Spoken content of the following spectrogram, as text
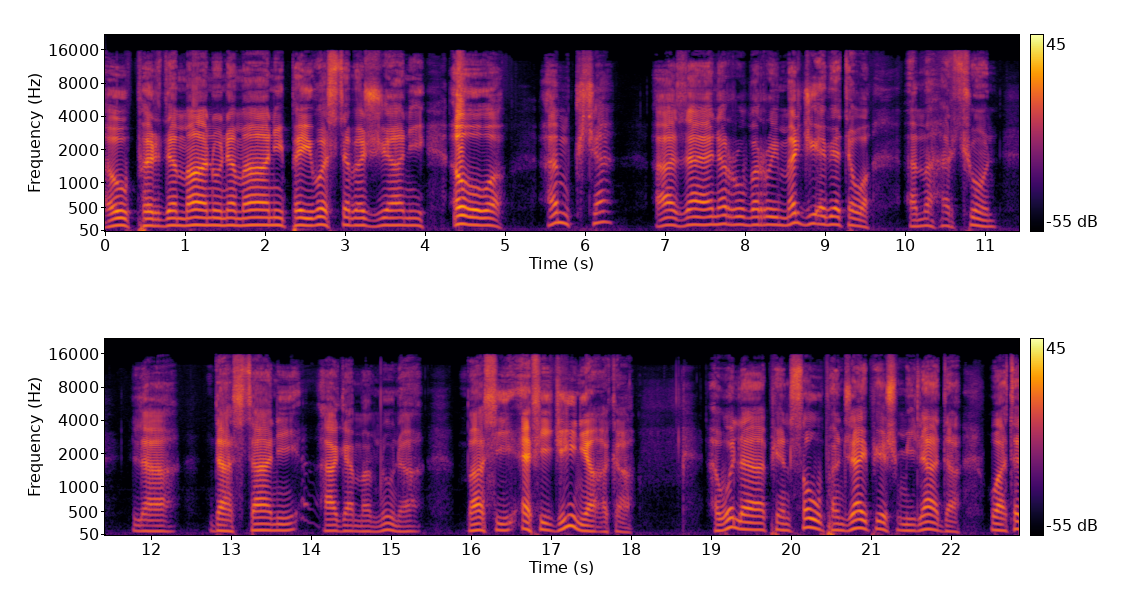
ئەو پردەمان و نەمانی پەیوەستە بە ژیانی ئەوەوە ئەم کچە ئازایەنە ڕووبەڕووی مەرجی ئەبێتەوە ئەمە هەرچوون لە داستانی ئاگا مەمنونە باسی ئەفیگینیا ئەکا ئەوە لە پێنج سەد و پەنجا ی پێش میلادا واتە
